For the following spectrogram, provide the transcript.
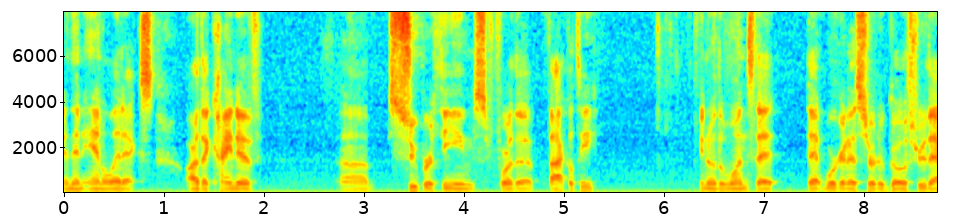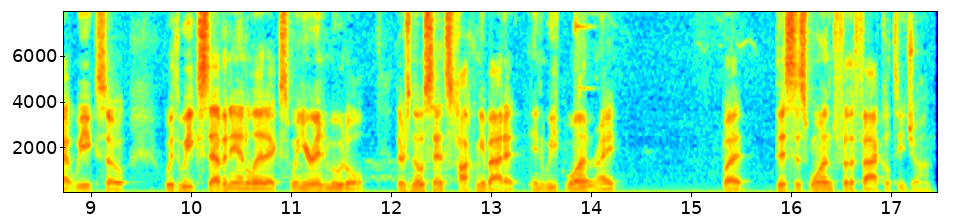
and then analytics are the kind of uh, super themes for the faculty. You know, the ones that that we're going to sort of go through that week. So with week seven analytics, when you're in Moodle, there's no sense talking about it in week one, right? But this is one for the faculty, John.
